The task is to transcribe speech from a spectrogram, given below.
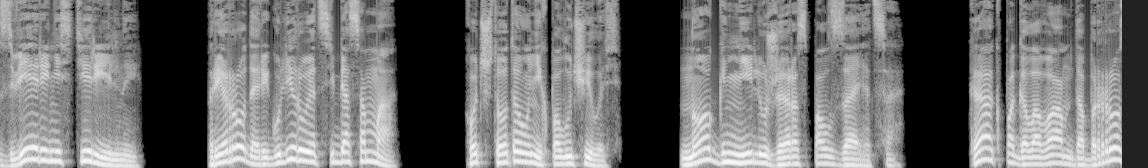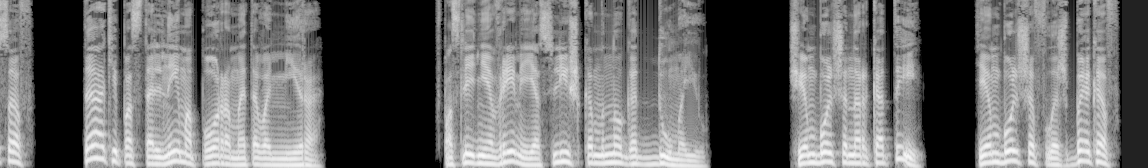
Звери не стерильны. Природа регулирует себя сама. Хоть что-то у них получилось. Но гниль уже расползается. Как по головам добросов, так и по стальным опорам этого мира. В последнее время я слишком много думаю. Чем больше наркоты, тем больше флешбеков,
